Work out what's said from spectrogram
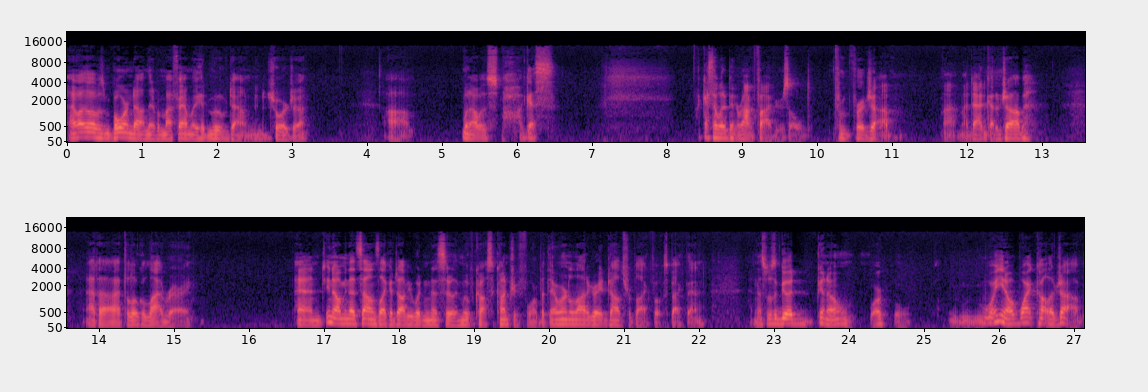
I, wasn't born down there, but my family had moved down into Georgia um, when I was, I guess, I guess I would have been around five years old from for a job. Uh, my dad got a job at uh, at the local library, and you know, I mean, that sounds like a job you wouldn't necessarily move across the country for, but there weren't a lot of great jobs for black folks back then, and this was a good, you know, work, you know, white collar job.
